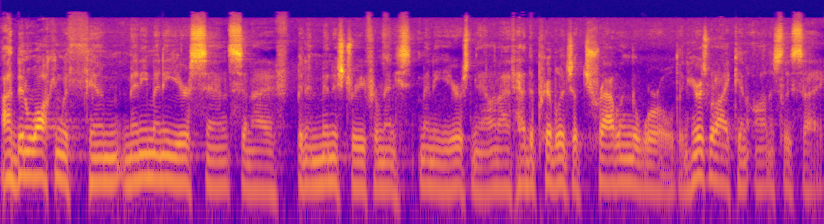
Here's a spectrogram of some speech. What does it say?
I've been walking with him many, many years since, and I've been in ministry for many, many years now, and I've had the privilege of traveling the world. And here's what I can honestly say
